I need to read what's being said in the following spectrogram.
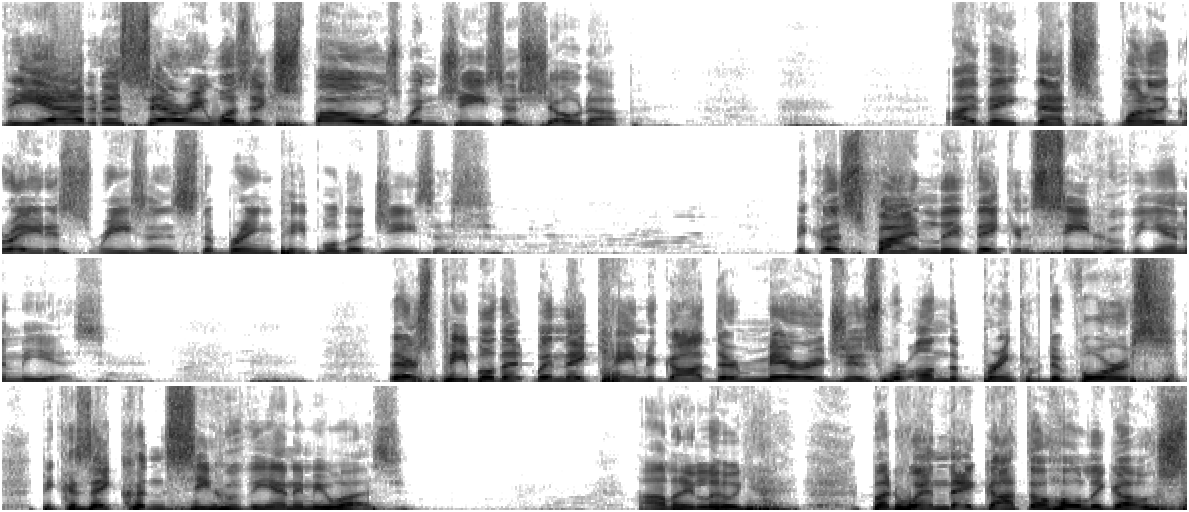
The adversary was exposed when Jesus showed up. I think that's one of the greatest reasons to bring people to Jesus. Because finally they can see who the enemy is. There's people that when they came to God, their marriages were on the brink of divorce because they couldn't see who the enemy was. Hallelujah. But when they got the Holy Ghost,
